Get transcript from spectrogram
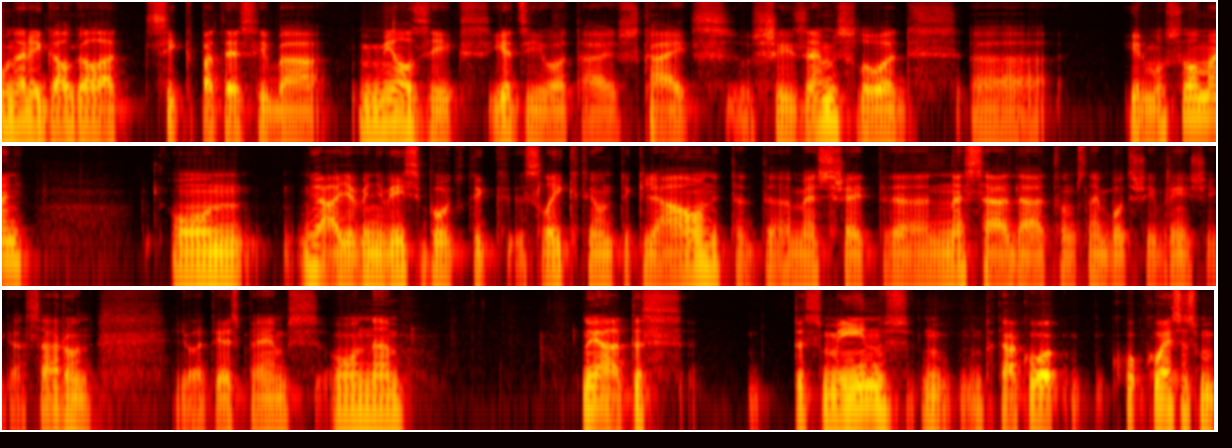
un arī gal galā, cik patiesībā milzīgs iedzīvotāju skaits uz šīs zemeslodes uh, ir musulmaņi. Un, jā, ja viņi visi būtu tik slikti un tik ļauni, tad uh, mēs šeit uh, nesēdētu, mums nebūtu šī brīnišķīgā saruna. Ļoti iespējams. Un, um, nu jā, tas, tas mīnus, nu, kā, ko, ko, ko es esmu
